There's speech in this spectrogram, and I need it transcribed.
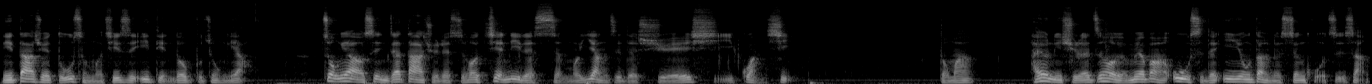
你大学读什么其实一点都不重要，重要是你在大学的时候建立了什么样子的学习惯性，懂吗？还有你学了之后有没有办法务实的应用到你的生活之上？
